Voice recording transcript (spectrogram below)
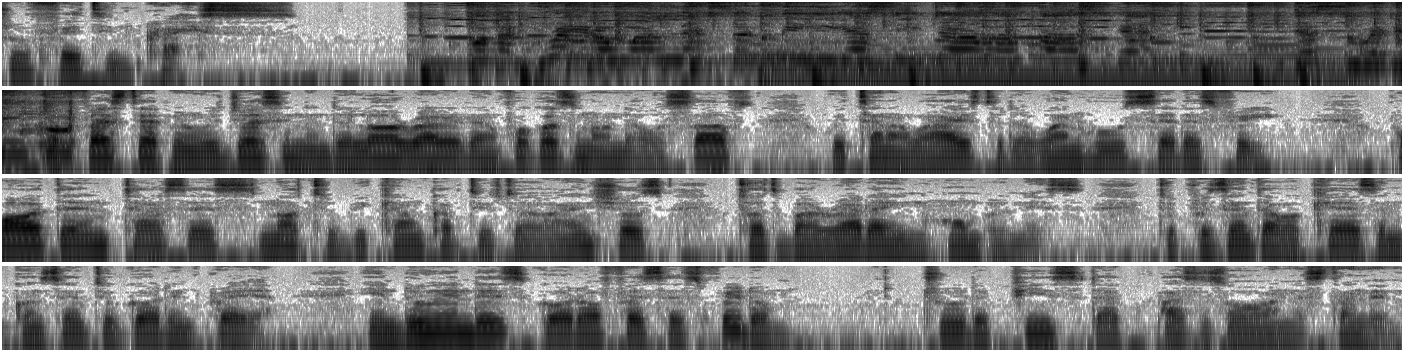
through faith in Christ. For the greater one lives in me as he does. Yeah. Yes, The first step in rejoicing in the Lord rather than focusing on ourselves, we turn our eyes to the one who set us free. Paul then tells us not to become captive to our anxious thoughts, but rather in humbleness, to present our cares and concern to God in prayer. In doing this, God offers us freedom through the peace that passes all understanding.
